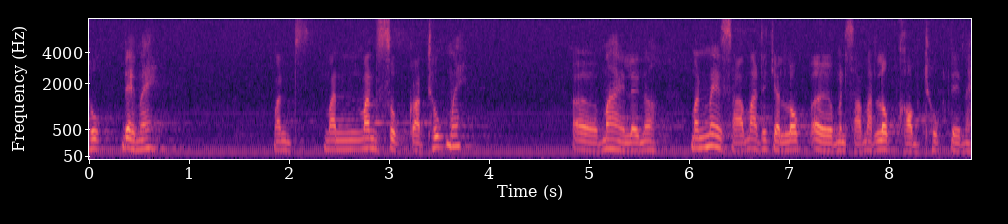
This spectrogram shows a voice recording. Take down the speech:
ทุกข์ได้ไหมมันมันมันสุขกว่าทุกข์ไหมเออไม่เลยเนาะมันไม่สามารถที่จะลบเออ มันสามารถลบความทุกข์ได้ไหม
